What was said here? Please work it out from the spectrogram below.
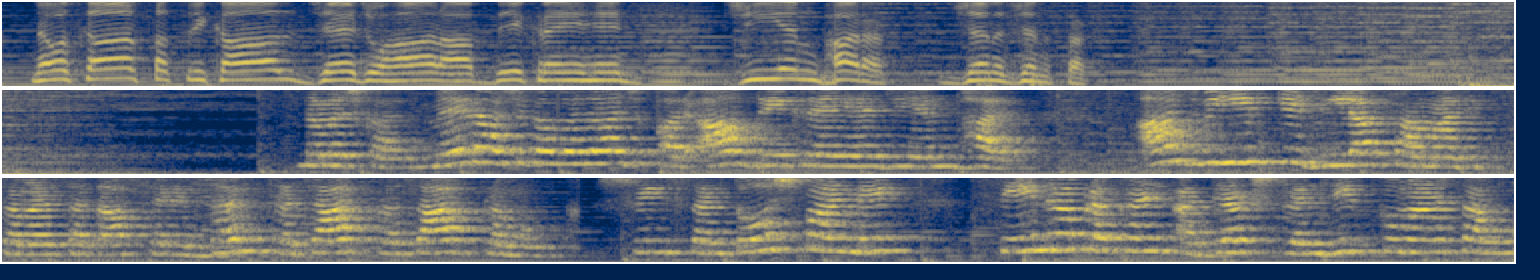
नमस्कार, सत श्रीकाल जय जोहार, आप देख रहे हैं जीएन भारत, जन जन तक। नमस्कार, मैं राशिका बजाज और आप देख रहे हैं जीएन भारत। आज विहिप के जिला सामाजिक समरसता सह धर्म प्रचार प्रसार प्रमुख श्री संतोष पांडे, सेना प्रखंड अध्यक्ष रंजीत कुमार साहू,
